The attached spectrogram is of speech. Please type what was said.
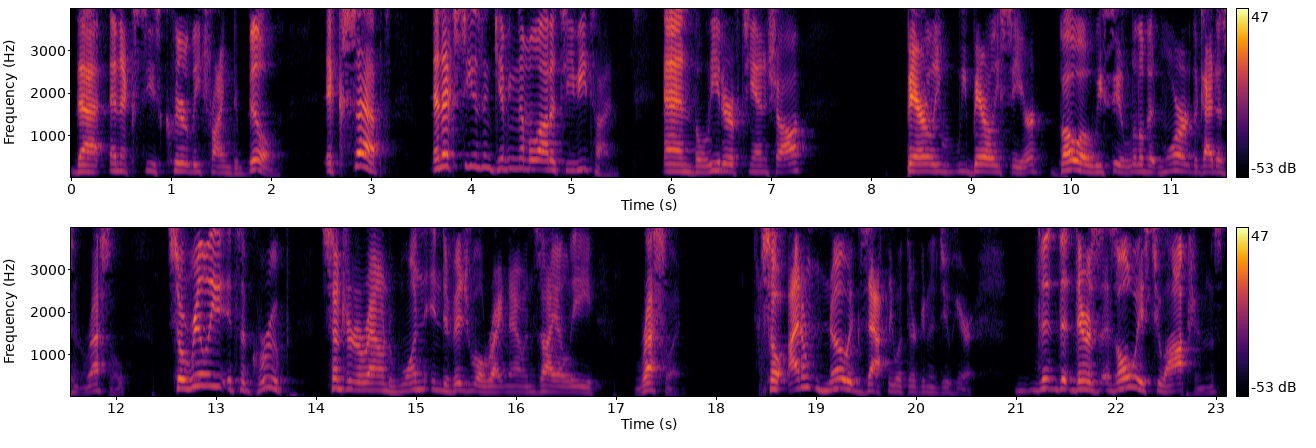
that NXT is clearly trying to build. Except NXT isn't giving them a lot of TV time. And the leader of Tian Sha, barely, we barely see her. Boa, we see a little bit more. The guy doesn't wrestle. So really, it's a group centered around one individual right now in Xia Li wrestling. So I don't know exactly what they're going to do here. The, the, there's, as always, two options.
